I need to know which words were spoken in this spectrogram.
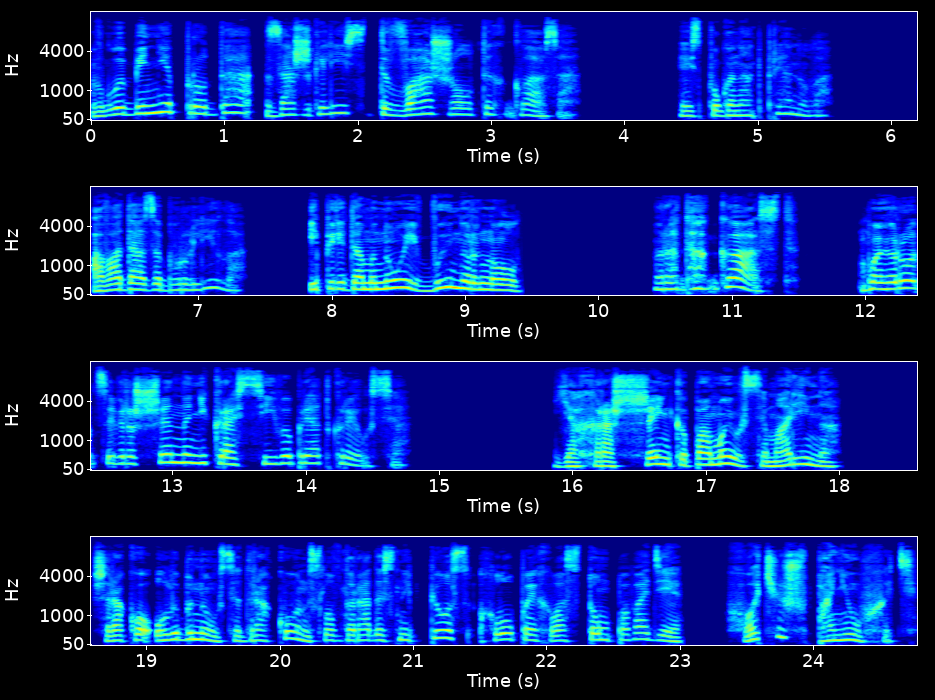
в глубине пруда зажглись два желтых глаза. Я испуганно отпрянула, а вода забурлила, и передо мной вынырнул Радагаст. Мой рот совершенно некрасиво приоткрылся. «Я хорошенько помылся, Марина!» Широко улыбнулся дракон, словно радостный пес, хлопая хвостом по воде. «Хочешь понюхать?»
